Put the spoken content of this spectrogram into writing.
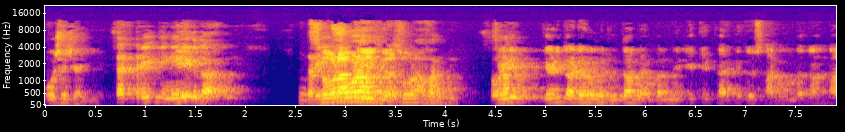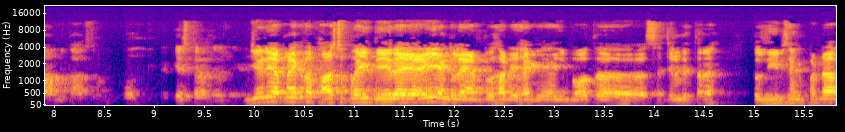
ਕੋਸ਼ਿਸ਼ ਹੈ ਜੀ। ਸਰ ਤਰੀਕ ਕਿੰਨੀ ਤਰੀਕ ਦਿਓ 16 ਤਰੀਕ। 16 ਫਰਵਰੀ। ਜਿਹੜੀ ਤੁਹਾਡੇ ਹੁਣ ਮੌਜੂਦਾ ਮੈਂਬਰ ਨੇ ਇੱਕ ਇੱਕ ਕਰਕੇ ਤੁਸੀਂ ਸਾਨੂੰ ਦਾ ਨਾਮ ਦੱਸ ਦਿਓ। ਕਿਸ ਤਰ੍ਹਾਂ ਦੇ। ਜਿਹੜੇ ਆਪਣੇ ਇੱਕ ਤਾਂ ਫਸਟ ਪ੍ਰਾਈਜ਼ ਦੇ ਰਹੇ ਆ ਇਹ ਇੰਗਲੈਂਡ ਤੋਂ ਸਾਡੇ ਹੈਗੇ ਆ ਜੀ ਬਹੁਤ ਸੱਜਣ ਮਿੱਤਰ ਕੁਲਦੀਪ ਸਿੰਘ ਪੱਡਾ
